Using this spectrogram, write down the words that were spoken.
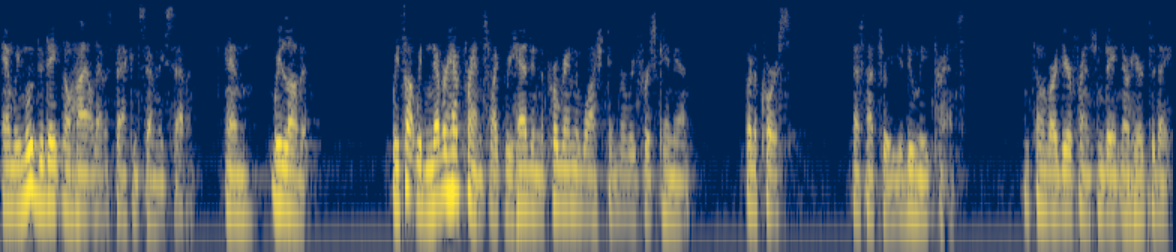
And we moved to Dayton, Ohio. That was back in 77. And we love it. We thought we'd never have friends like we had in the program in Washington where we first came in. But of course, that's not true. You do meet friends. And some of our dear friends from Dayton are here today.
